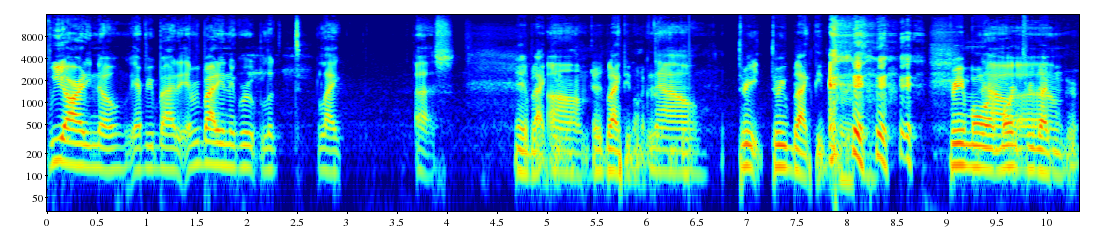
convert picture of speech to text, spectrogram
we already know everybody. Everybody in the group looked like us. Yeah, black people. Um, There's black people in the group. Now, three three black people. three more Now, more than three black um, people.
